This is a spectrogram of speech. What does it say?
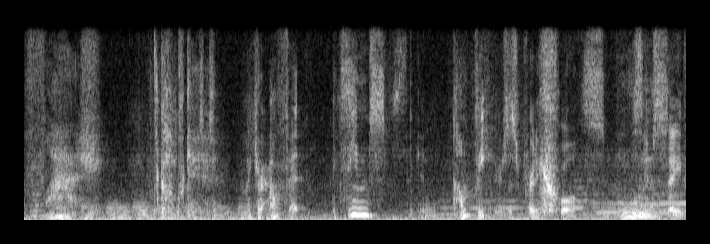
The Flash? It's complicated. I like your outfit. It seems Thinking comfy. yours is pretty cool. Smooth. Seems safe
